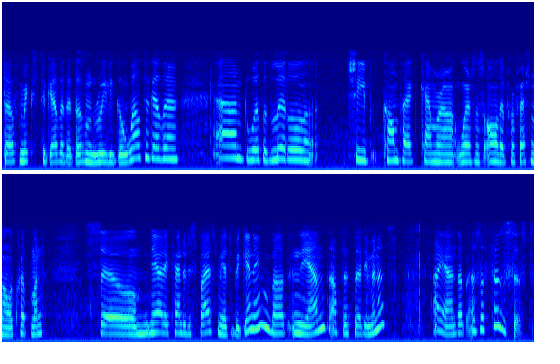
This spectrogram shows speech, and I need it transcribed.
stuff mixed together that doesn't really go well together and with a little cheap compact camera versus all the professional equipment. So yeah, they kind of despised me at the beginning, but in the end, after 30 minutes, I end up as a physicist.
